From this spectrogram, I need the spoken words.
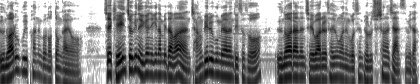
은화로 구입하는 건 어떤가요? 제 개인적인 의견이긴 합니다만 장비를 구매하는 데 있어서 은화라는 재화를 사용하는 것은 별로 추천하지 않습니다.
